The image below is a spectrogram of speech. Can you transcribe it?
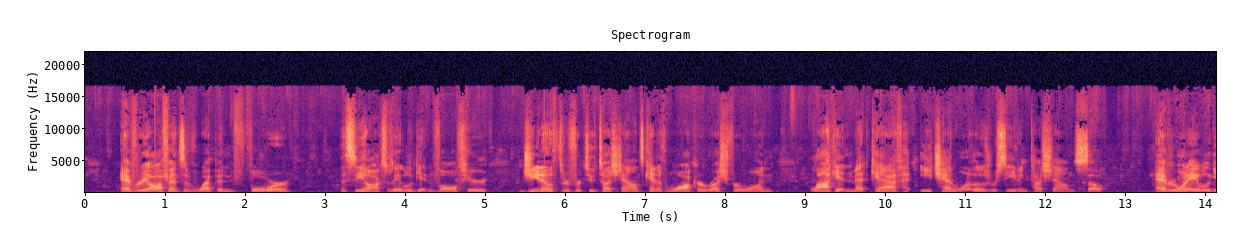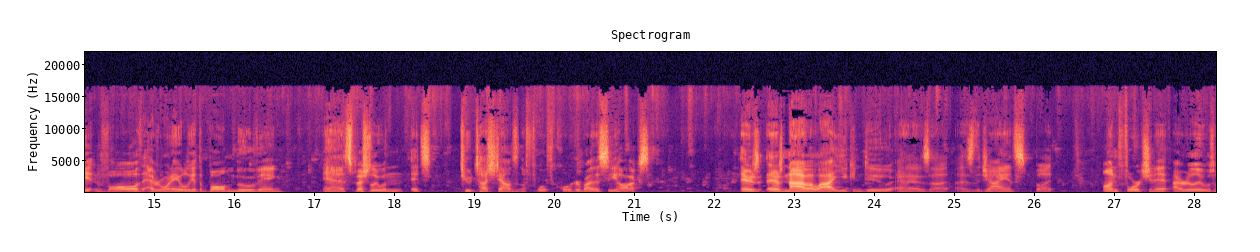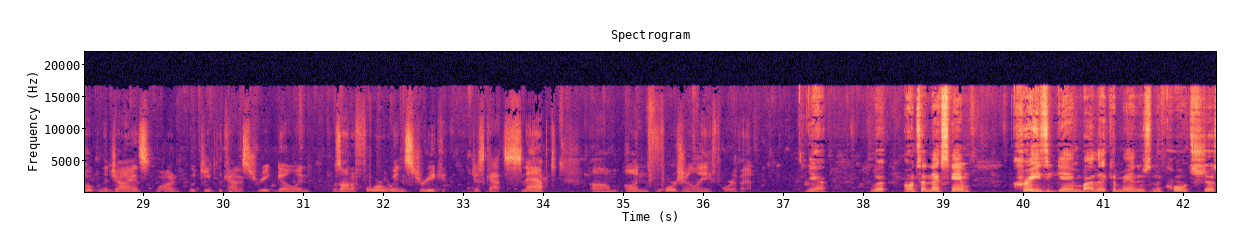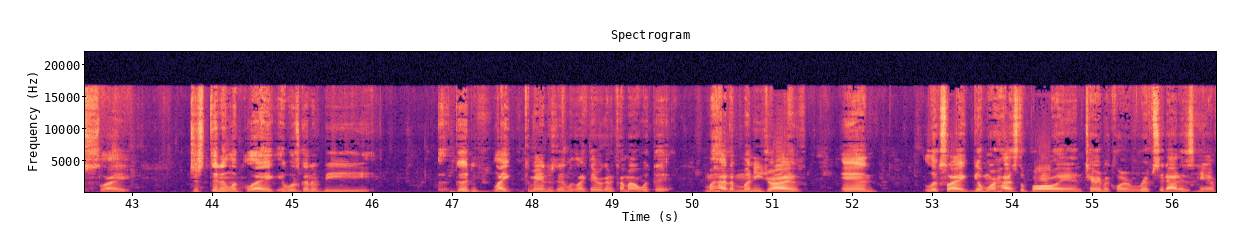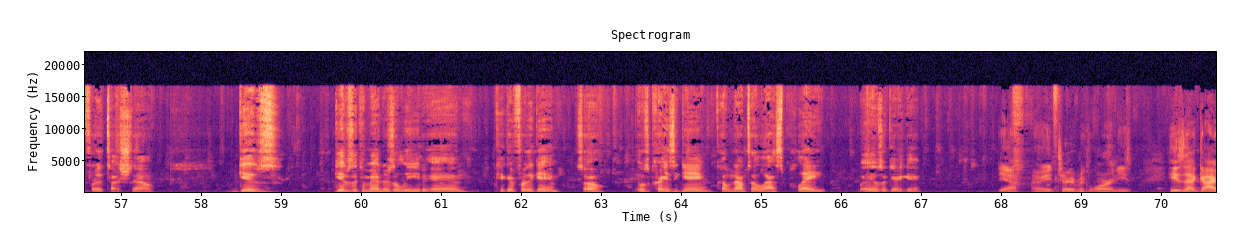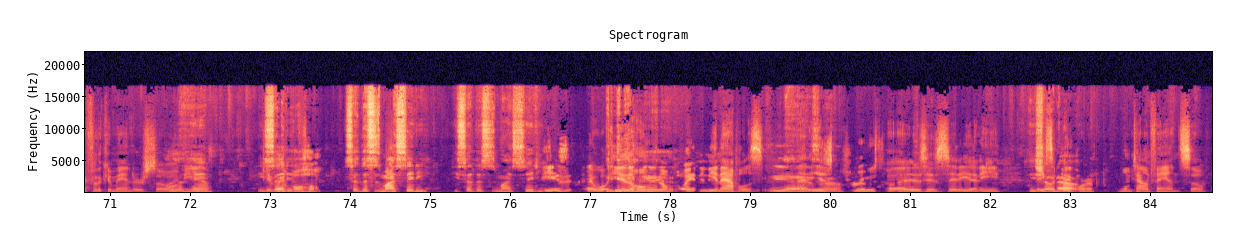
every offensive weapon for the Seahawks was able to get involved here. Geno threw for two touchdowns. Kenneth Walker rushed for one. Lockett and Metcalf each had one of those receiving touchdowns. So everyone able to get involved, everyone able to get the ball moving, and especially when it's two touchdowns in the fourth quarter by the Seahawks. There's there's not a lot you can do as uh, as the Giants, but unfortunate. I really was hoping the Giants wanted would keep the kind of streak going. Was on a four win streak, just got snapped. Um, unfortunately for them. Yeah. But on to the next game. Crazy game by the Commanders and the Colts. Just like, just didn't look like it was gonna be good. Like Commanders didn't look like they were gonna come out with it. Had a money drive, and looks like Gilmore has the ball and Terry McLaurin rips it out of his hand for a touchdown. Gives gives the Commanders a lead and kick it for the game. So it was a crazy game, coming down to the last play, but it was a great game. Yeah, I mean Terry McLaurin, he's he's that guy for the Commanders. So I mean, him. He said him he the ball. said this is my city. He said this is my city. He is uh, well, he is a hometown boy in Indianapolis. Yeah, That is so true. So that is his city, and he, he makes a big out. one of hometown fans. So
